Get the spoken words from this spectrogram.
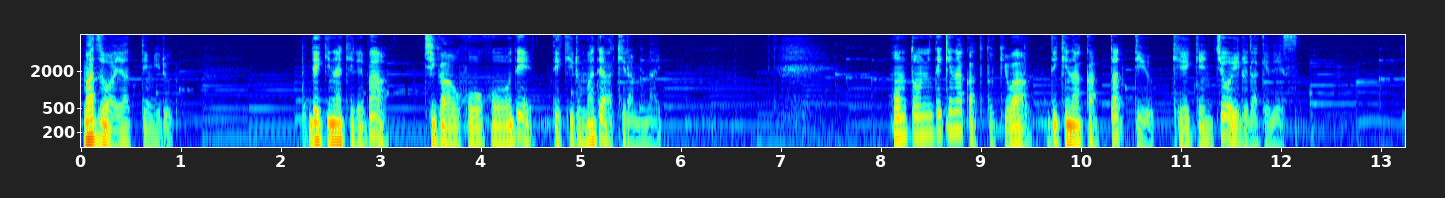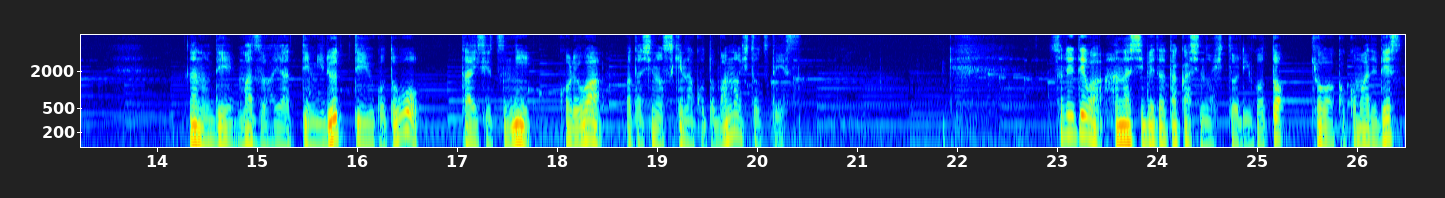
まずはやってみる。できなければ違う方法でできるまで諦めない。本当にできなかった時はできなかったっていう経験値を得るだけです。なので、まずはやってみるっていうことを大切に、これは私の好きな言葉の一つです。それでは、話し下手たかしの独り言、今日はここまでです。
